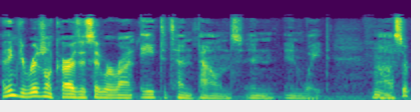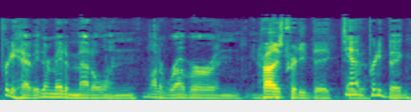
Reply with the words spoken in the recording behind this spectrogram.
I think the original cars they said were around eight to ten pounds in in weight. Uh, so they're pretty heavy. They're made of metal and a lot of rubber and you know, Probably just- pretty big, too. yeah, pretty big.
